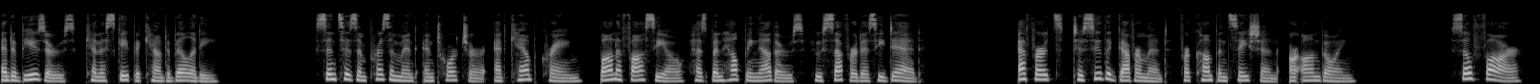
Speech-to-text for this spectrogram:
and abusers can escape accountability. Since his imprisonment and torture at Camp Crame, Bonifacio has been helping others who suffered as he did. Efforts to sue the government for compensation are ongoing. So far,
